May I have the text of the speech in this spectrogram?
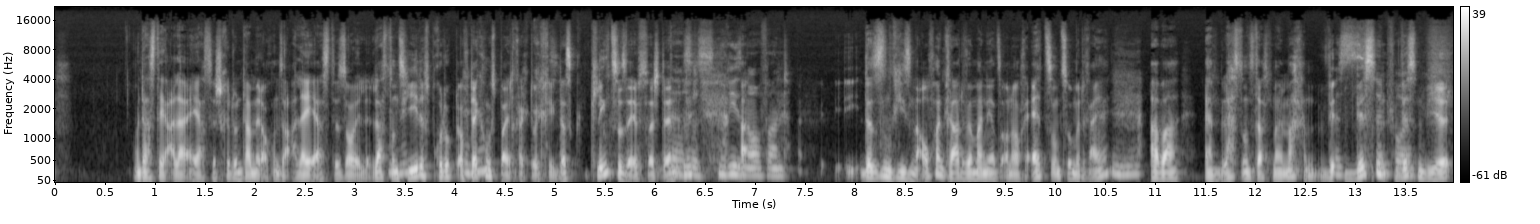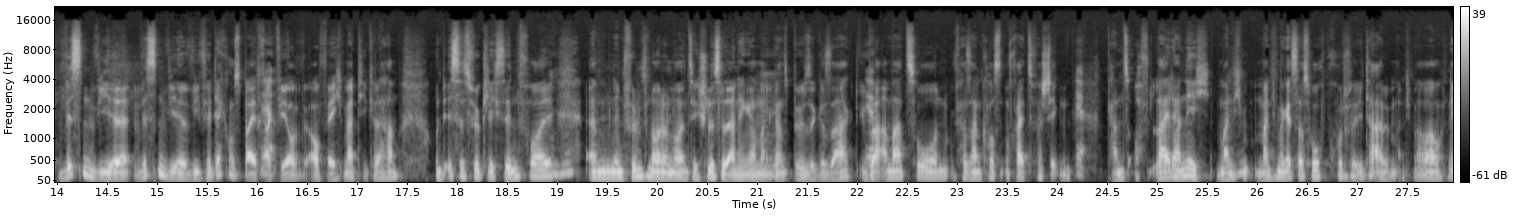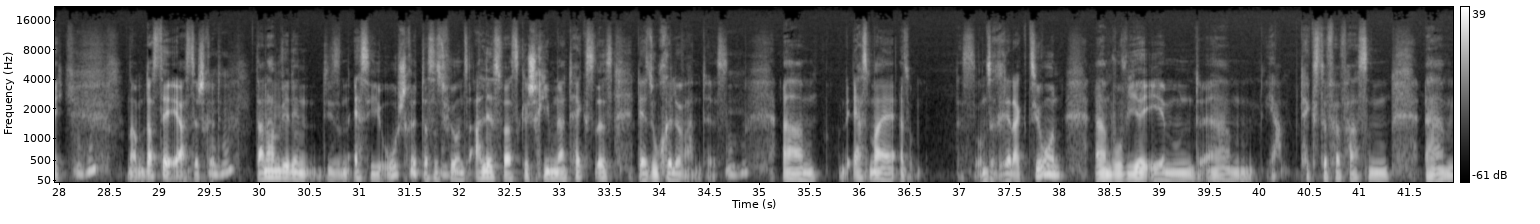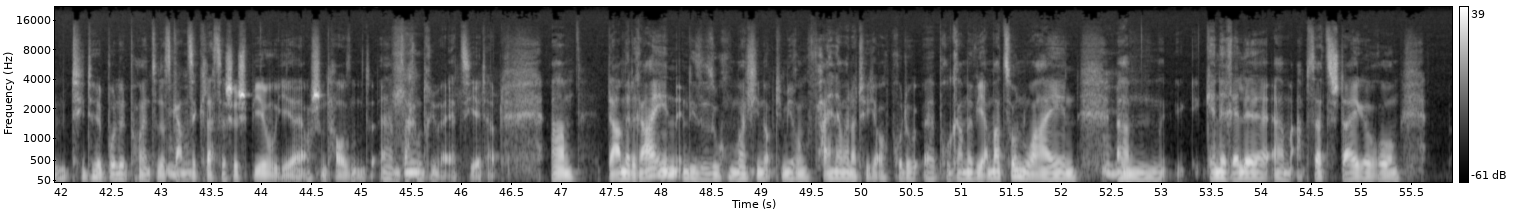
Und das ist der allererste Schritt und damit auch unsere allererste Säule. Lasst uns mhm. jedes Produkt auf mhm. Deckungsbeitrag durchkriegen. Das klingt so selbstverständlich. Das ist ein Riesenaufwand das ist ein Riesenaufwand, gerade wenn man jetzt auch noch Ads und so mit rein. Mhm. Aber ähm, lasst uns das mal machen. W wissen, wissen wir, wissen wir, wissen wir, wie viel Deckungsbeitrag ja. wir auf, auf, welchem Artikel haben und ist es wirklich sinnvoll, mhm. ähm, einen 5,99 Schlüsselanhänger mal mhm. ganz böse gesagt über ja. Amazon versandkostenfrei zu verschicken? Ja. Ganz oft leider nicht. Manch, mhm. Manchmal ist das hochprofitabel, manchmal aber auch nicht. Mhm. Das ist der erste Schritt. Mhm. Dann haben wir den, diesen SEO-Schritt. Das ist für uns alles, was geschriebener Text ist, der suchrelevant ist. Ähm, und erstmal, also das ist unsere Redaktion, ähm, wo wir eben ähm, ja, Texte verfassen, ähm, Titel, Bullet Points, das mhm. ganze klassische Spiel, wo ihr auch schon tausend ähm, Sachen drüber erzählt habt. Ähm, damit rein in diese Suchmaschinenoptimierung fallen aber natürlich auch Produ äh, Programme wie Amazon Wine, mhm. ähm, generelle Absatzsteigerung,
